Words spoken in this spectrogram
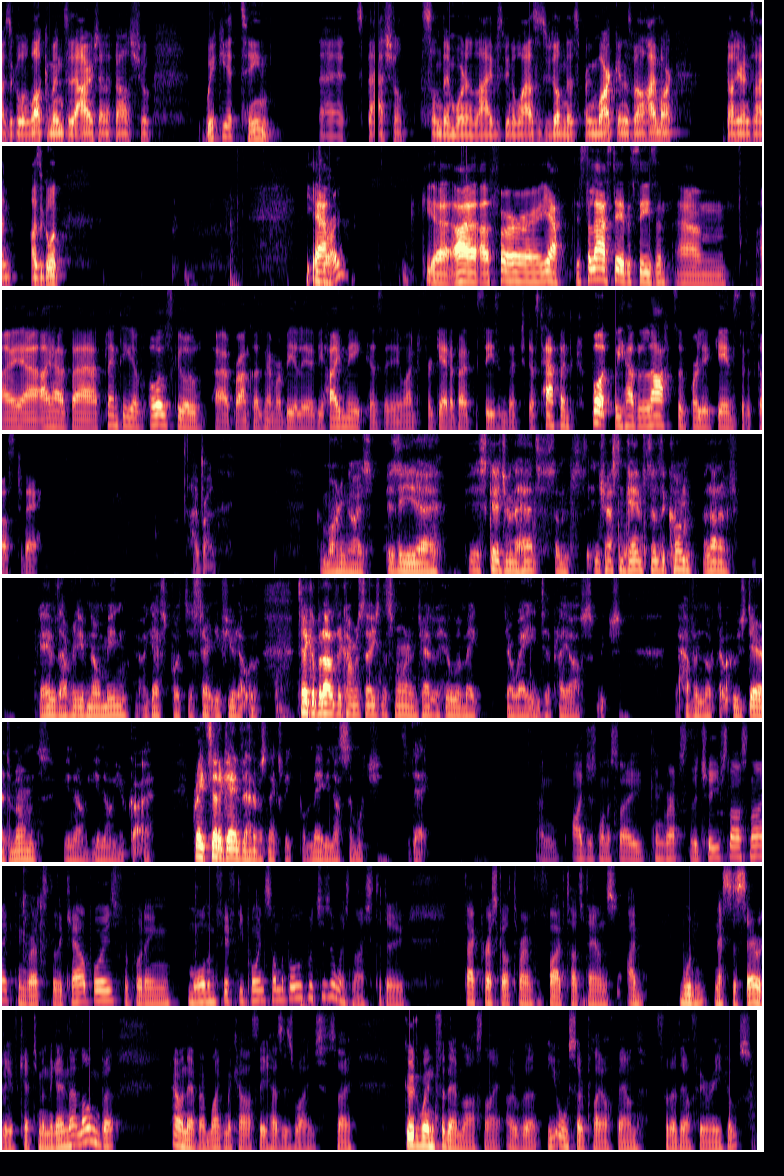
Hey, how's it going? Welcome into the Irish NFL show. Week 18 uh, special Sunday morning live. It's been a while since we've done this. Bring Mark in as well. Hi, Mark. You Got here in time. How's it going? Yeah, right? yeah. Uh, for yeah, it's the last day of the season. Um, I uh, I have uh, plenty of old school uh, Broncos memorabilia behind me because I want to forget about the season that just happened. But we have lots of brilliant games to discuss today. Hi, Brian. Good morning, guys. Busy, uh, busy schedule ahead. Some interesting games still to come. A lot of games that really have no meaning, I guess, but there's certainly a few that will take up a lot of the conversation this morning in terms of who will make their way into the playoffs, which haven't looked at who's there at the moment. You know, you know, you've got a great set of games ahead of us next week, but maybe not so much today. And I just want to say congrats to the Chiefs last night. Congrats to the Cowboys for putting more than 50 points on the board, which is always nice to do. Dak Prescott thrown for five touchdowns. I wouldn't necessarily have kept him in the game that long, but however, Mike McCarthy has his ways. So good win for them last night over the also playoff bound Philadelphia Eagles.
